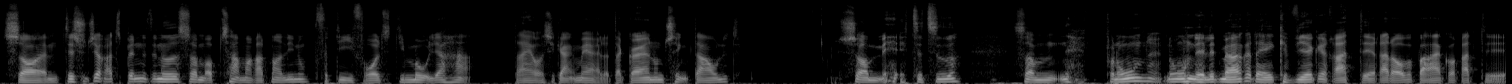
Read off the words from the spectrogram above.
Så øhm, det synes jeg er ret spændende. Det er noget, som optager mig ret meget lige nu, fordi i forhold til de mål, jeg har, der er jeg også i gang med, eller der gør jeg nogle ting dagligt, som øh, til tider, som for på nogle, nogle lidt mørke dage kan virke ret, øh, ret op ad bakke og ret øh,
